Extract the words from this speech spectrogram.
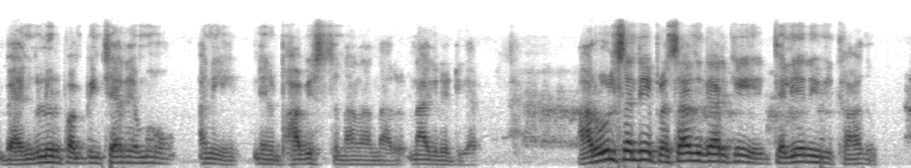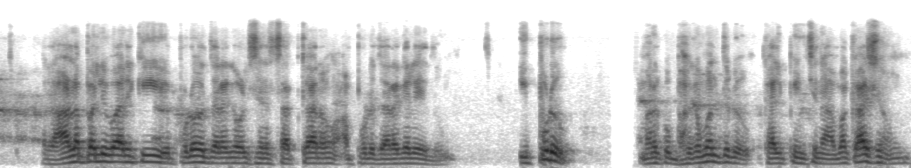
బెంగళూరు పంపించారేమో అని నేను భావిస్తున్నాను అన్నారు నాగిరెడ్డి గారు. ఆ రూల్స్ అన్నీ ప్రసాద్ గారికి తెలియనివి కాదు. రాళ్ళపల్లి వారికి ఎప్పుడో జరగవలసిన సత్కారం అప్పుడు జరగలేదు. ఇప్పుడు మనకు భగవంతుడు కల్పించిన అవకాశం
